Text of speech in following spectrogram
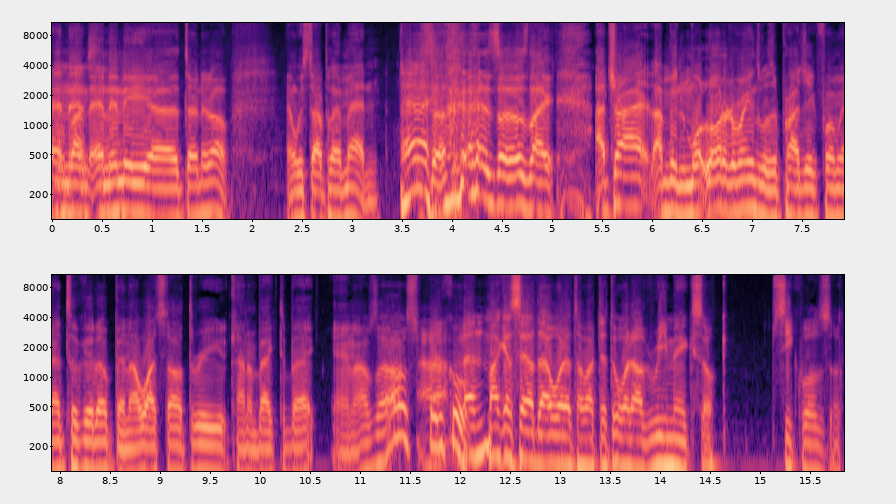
and then box, and then he uh, turned it off, and we started playing Madden. so so it was like I tried. I mean, Lord of the Rings was a project for me. I took it up and I watched all three kind of back to back, and I was like, "Oh, it's pretty Ja, cool." Men man kan säga att det här året har varit ett år av remakes och sequels och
